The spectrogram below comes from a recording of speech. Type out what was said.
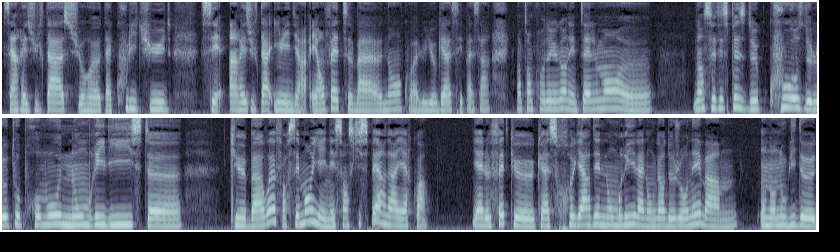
c'est un résultat sur ta coolitude, c'est un résultat immédiat. Et en fait, bah non, quoi, le yoga, c'est pas ça. En tant que pro de yoga, on est tellement euh, dans cette espèce de course de l'auto-promo nombriliste euh, que, bah ouais, forcément, il y a une essence qui se perd derrière, quoi. Il y a le fait que qu'à se regarder le nombril à longueur de journée, bah on en oublie de,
